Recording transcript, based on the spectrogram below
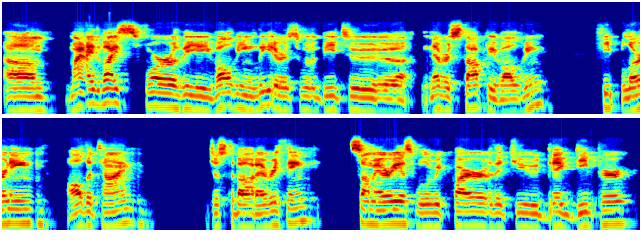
um, my advice for the evolving leaders would be to never stop evolving, keep learning all the time, just about everything. Some areas will require that you dig deeper,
